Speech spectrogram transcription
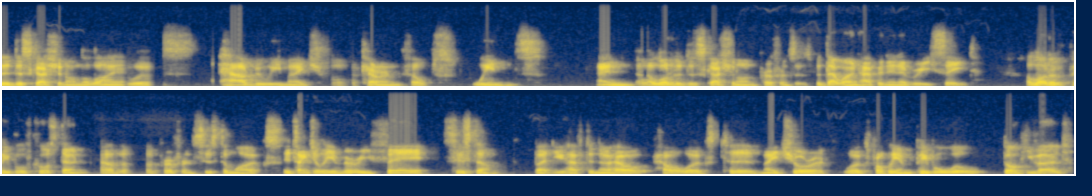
the discussion on the line was how do we make sure Kerryn Phelps wins? And a lot of discussion on preferences. But that won't happen in every seat. A lot of people, of course, don't know how the preference system works. It's actually a very fair system but you have to know how, how it works to make sure it works properly. And people will donkey vote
